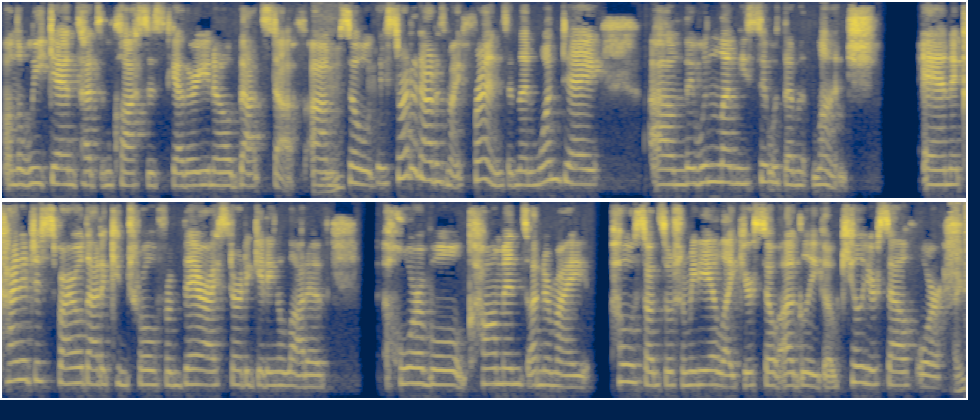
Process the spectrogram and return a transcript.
on the weekends, had some classes together, you know, that stuff. Um, mm-hmm. So they started out as my friends, and then one day um, they wouldn't let me sit with them at lunch. And it kind of just spiraled out of control from there. I started getting a lot of horrible comments under my posts on social media like you're so ugly go kill yourself or Are you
